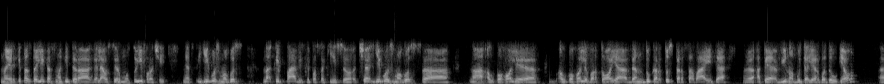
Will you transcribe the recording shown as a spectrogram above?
Na ir kitas dalykas, matyti, yra galiausiai ir mūsų įpročiai. Nes jeigu žmogus, na, kaip pavyzdį pasakysiu, čia jeigu žmogus, na, alkoholį alkoholį vartoja bent du kartus per savaitę e, apie vyno butelį arba daugiau, e,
